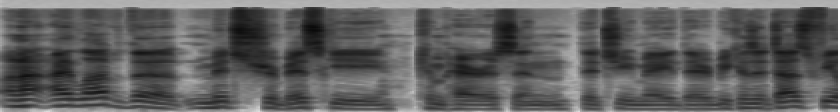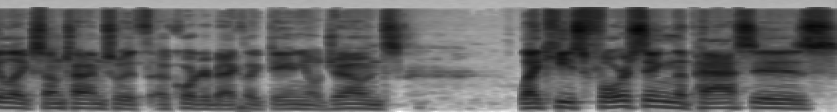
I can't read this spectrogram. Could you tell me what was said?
And I, I love the Mitch Trubisky comparison that you made there because it does feel like sometimes with a quarterback like Daniel Jones, like he's forcing the passes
